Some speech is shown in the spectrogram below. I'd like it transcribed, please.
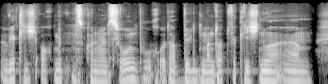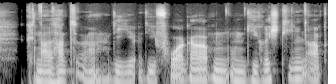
wirklich auch mit ins Konventionbuch oder bildet man dort wirklich nur ähm, knallhart äh, die, die Vorgaben und die Richtlinien ab?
